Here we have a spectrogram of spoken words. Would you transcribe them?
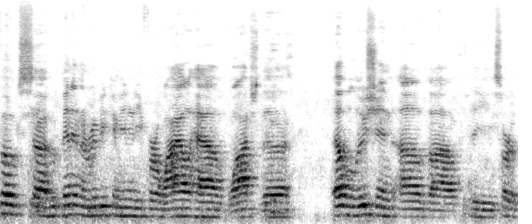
folks uh, who've been in the Ruby community for a while have watched the evolution of uh, the sort of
